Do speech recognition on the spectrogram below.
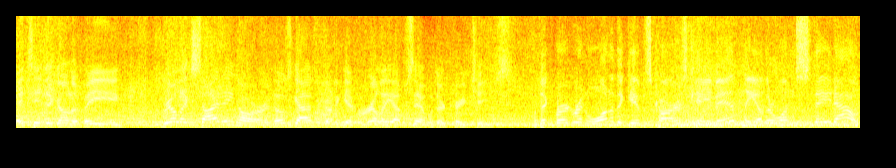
It's either going to be real exciting or those guys are going to get really upset with their crew chiefs. Dick Berggren, one of the Gibbs cars came in, the other one stayed out.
